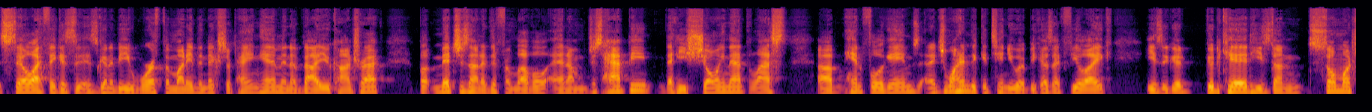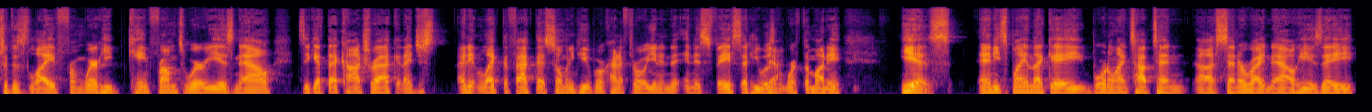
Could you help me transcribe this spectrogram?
still, I think, is, is going to be worth the money the Knicks are paying him in a value contract. But Mitch is on a different level, and I'm just happy that he's showing that the last uh, handful of games. And I just want him to continue it because I feel like he's a good good kid. He's done so much with his life from where he came from to where he is now to get that contract. And I just I didn't like the fact that so many people were kind of throwing in in his face that he wasn't yeah. worth the money. He is, and he's playing like a borderline top ten uh, center right now. He is a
